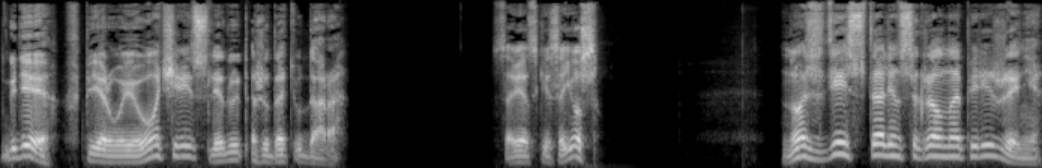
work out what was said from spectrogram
Где в первую очередь следует ожидать удара? Советский Союз? Но здесь Сталин сыграл на опережение.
